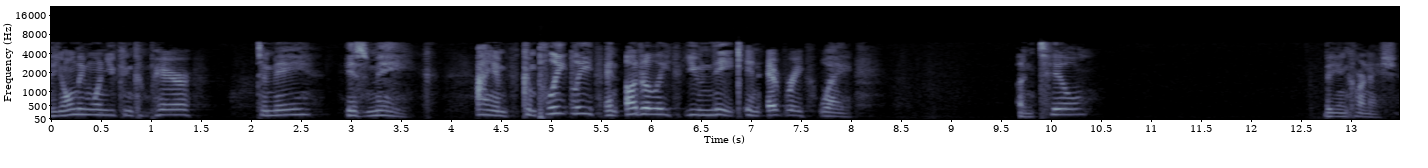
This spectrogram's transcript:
The only one you can compare to me is me. I am completely and utterly unique in every way until the incarnation.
